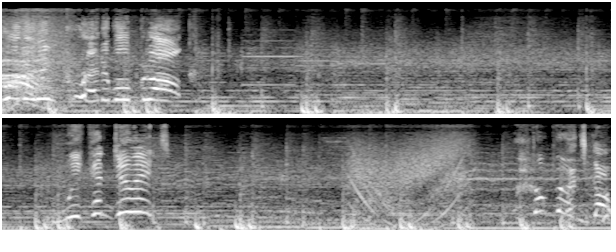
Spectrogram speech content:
What an incredible block! We can do it. Stop them. Let's go!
